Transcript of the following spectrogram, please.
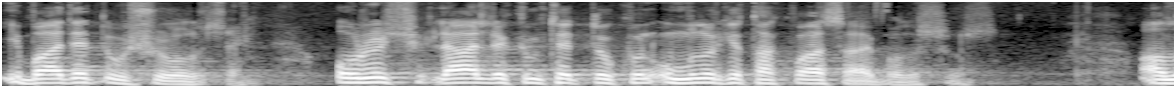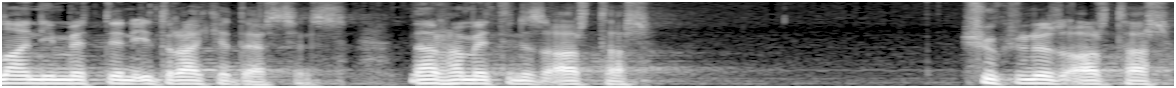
İbadet de huşu olacak. Oruç lâlleküm tettekûn umulur ki takva sahibi olursunuz. Allah'ın nimetlerini idrak edersiniz. Merhametiniz artar. Şükrünüz artar.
